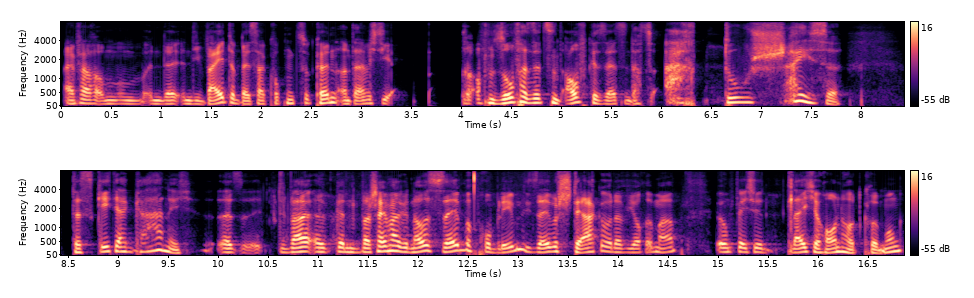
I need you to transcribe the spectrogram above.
Einfach um, um in, der, in die Weite besser gucken zu können. Und da habe ich die so auf dem Sofa sitzend aufgesetzt und dachte so, ach du Scheiße. Das geht ja gar nicht. Also, war äh, wahrscheinlich mal genau dasselbe Problem, dieselbe Stärke oder wie auch immer. Irgendwelche gleiche Hornhautkrümmung.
